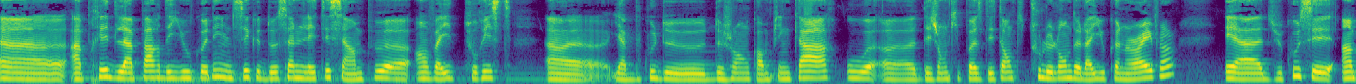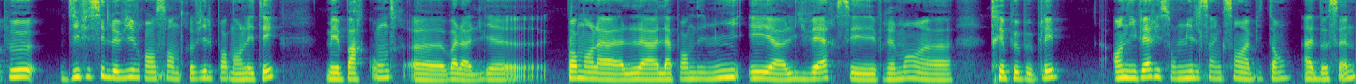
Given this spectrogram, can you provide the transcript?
Euh, après, de la part des Yukon, il me disait que Dawson l'été, c'est un peu euh, envahi de touristes. Euh, il y a beaucoup de, de gens en camping-car ou euh, des gens qui posent des tentes tout le long de la Yukon River. Et du coup, c'est un peu difficile de vivre en centre-ville pendant l'été. Mais par contre, voilà, pendant la, la, pandémie et l'hiver, c'est vraiment très peu peuplé. En hiver, ils sont 1500 habitants à Dawson.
